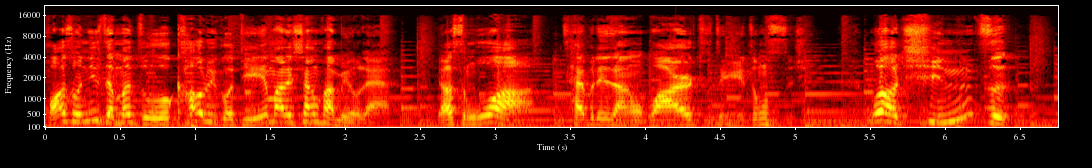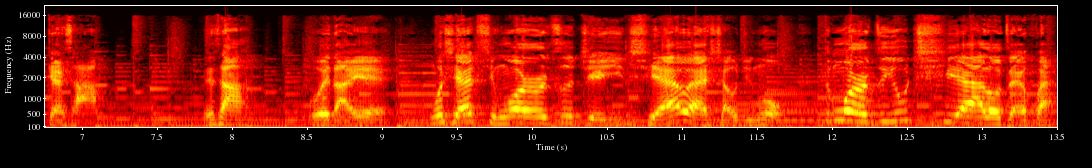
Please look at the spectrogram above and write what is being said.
话说你这么做，考虑过爹妈的想法没有呢？要是我啊，才不得让娃儿做这种事情。我要亲自干啥？那啥，各位大爷，我先替我儿子借一千万孝敬我，等我儿子有钱了再还。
